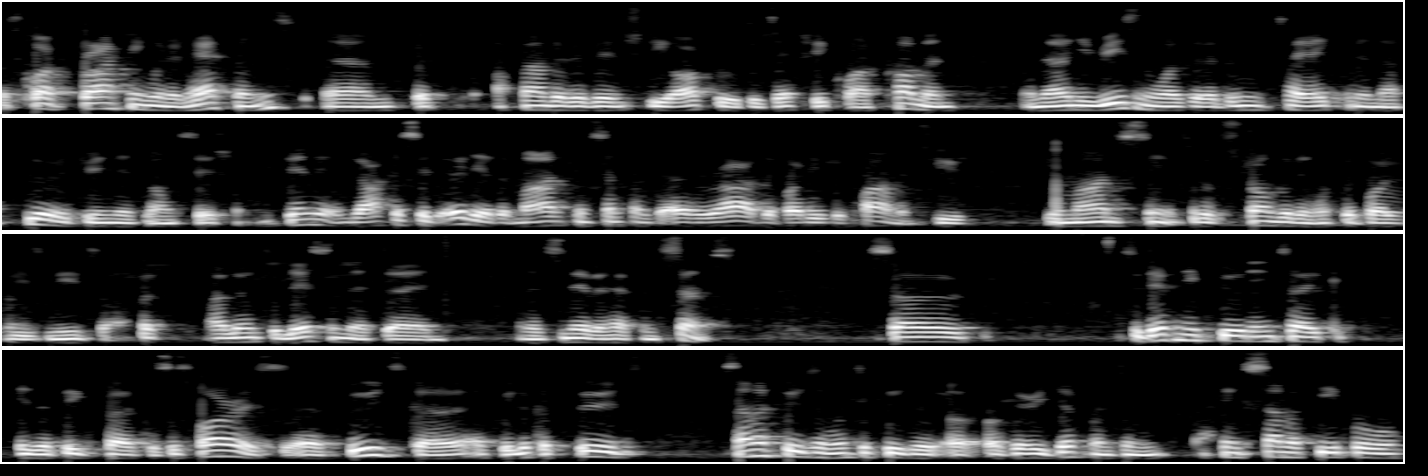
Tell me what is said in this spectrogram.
It's quite frightening when it happens, um, but I found that eventually afterwards it's actually quite common. And the only reason was that I didn't take enough fluid during that long session. Like I said earlier, the mind can sometimes override the body's requirements. You, your mind seems sort of stronger than what the body's needs are. But I learned a lesson that day, and, and it's never happened since. So, so definitely fluid intake is a big focus. As far as uh, foods go, if we look at foods, summer foods and winter foods are, are, are very different. And I think summer people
